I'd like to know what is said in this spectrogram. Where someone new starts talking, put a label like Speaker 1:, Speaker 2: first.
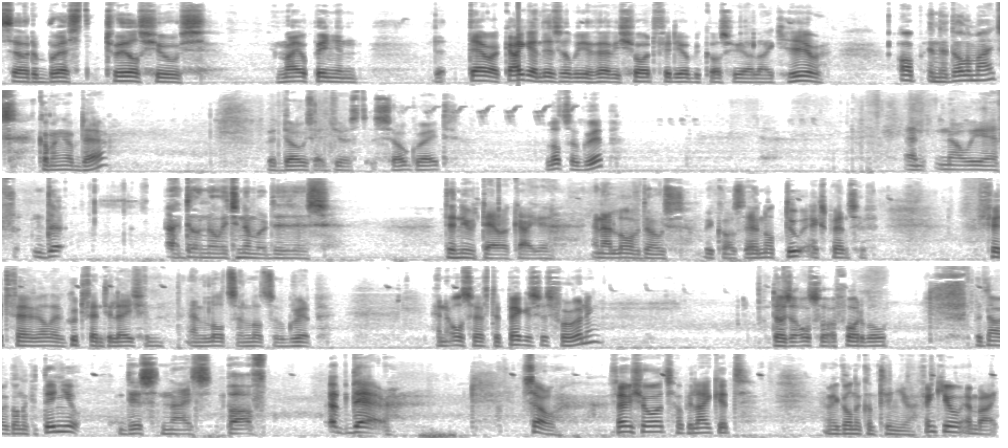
Speaker 1: So the Brest trail shoes, in my opinion, the Terra Kiger, and this will be a very short video because we are like here up in the Dolomites, coming up there. But those are just so great. Lots of grip. And now we have the, I don't know which number this is, the new Terra Kiger. And I love those because they're not too expensive fit very well, have good ventilation and lots and lots of grip. And also have the Pegasus for running. Those are also affordable. But now we're gonna continue this nice path up there. So, very short, hope you like it. And we're gonna continue. Thank you and bye.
